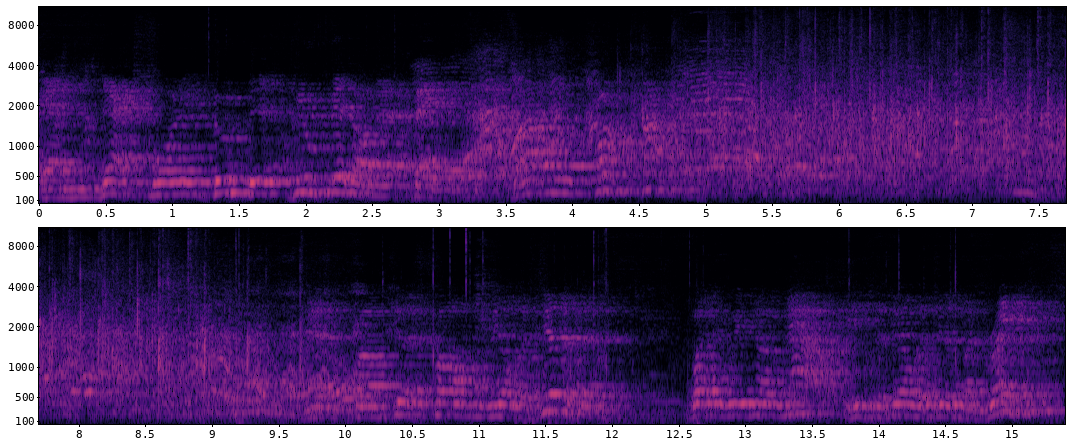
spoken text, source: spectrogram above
and next morning, who bit, who bit on that baby? Donald Trump. And calling him illegitimate, what do we know now? He's an illegitimate racist.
